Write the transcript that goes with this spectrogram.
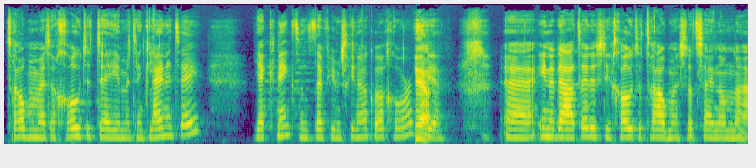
trauma met een grote T en met een kleine T. Jij knikt, want dat heb je misschien ook wel gehoord. Ja. ja. Uh, inderdaad, hè, dus die grote trauma's, dat zijn dan uh,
